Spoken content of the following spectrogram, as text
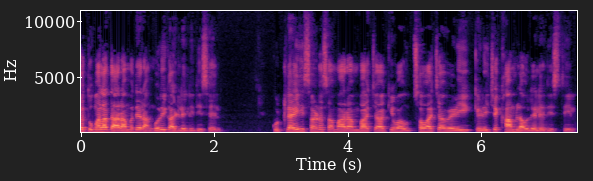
तर तुम्हाला दारामध्ये रांगोळी काढलेली दिसेल. कुठल्याही सण समारंभाच्या किंवा उत्सवाच्या वेळी केळीचे खांब लावलेले दिसतील.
